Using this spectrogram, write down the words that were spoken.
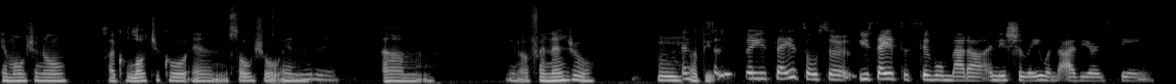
emotional, psychological, and social, and Mm. um, you know, financial Mm. And abuse. so, so you say it's also you say it's a civil matter initially when the IVO is being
